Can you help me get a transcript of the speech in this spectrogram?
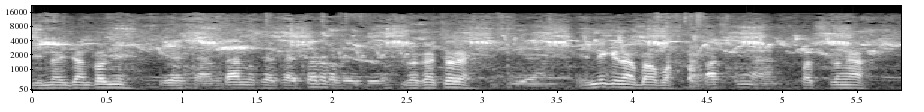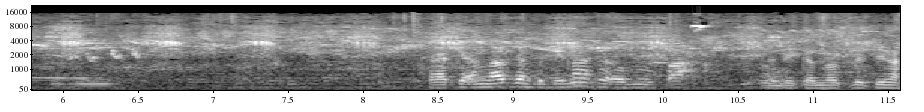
Ini jantan nih. Ya santan udah gacor kalau itu. Udah gacor ya? Iya. Ini kena berapa? Pas tengah. Empat setengah. Kerajaan laut yang betina ada om lupa. Jadi ikan laut betina.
